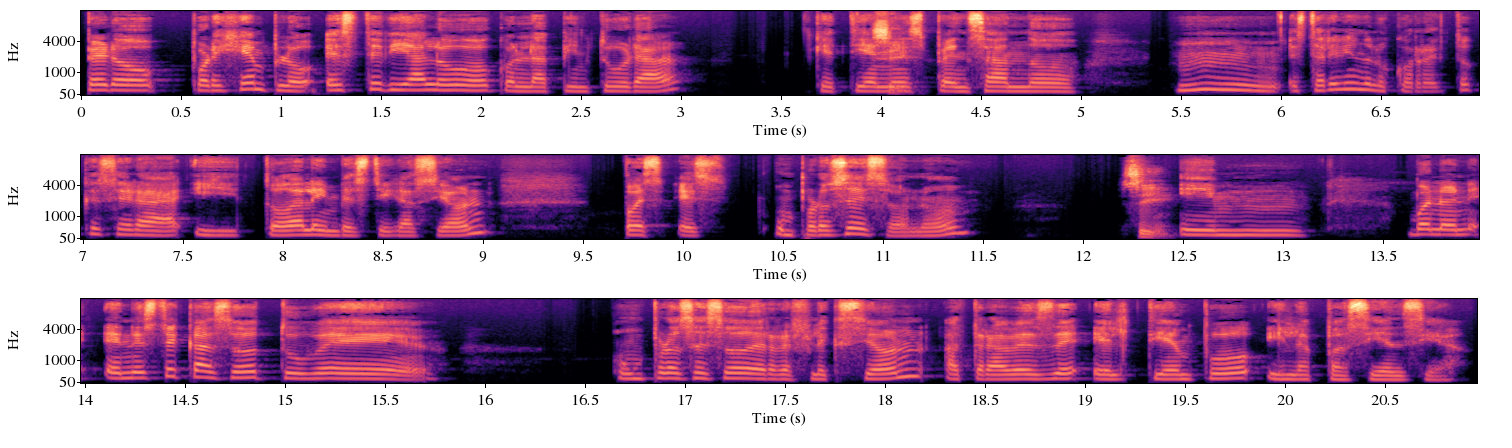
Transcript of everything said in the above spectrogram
pero por ejemplo, este diálogo con la pintura que tienes pensando, mm, estaré viendo lo correcto, ¿qué será? Y toda la investigación, pues es un proceso, ¿no? Sí. Y mm, bueno, en, este caso tuve un proceso de reflexión a través de el tiempo y la paciencia.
